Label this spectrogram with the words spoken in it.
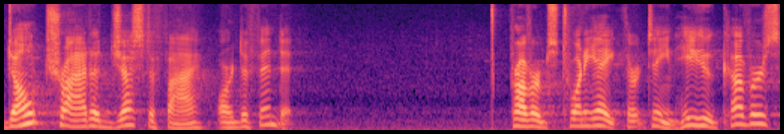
don't try to justify or defend it. Proverbs 28 13. He who covers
